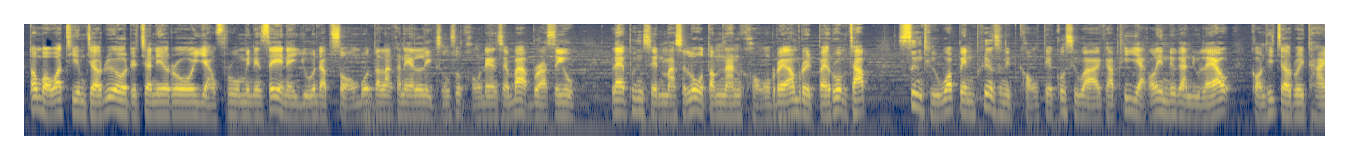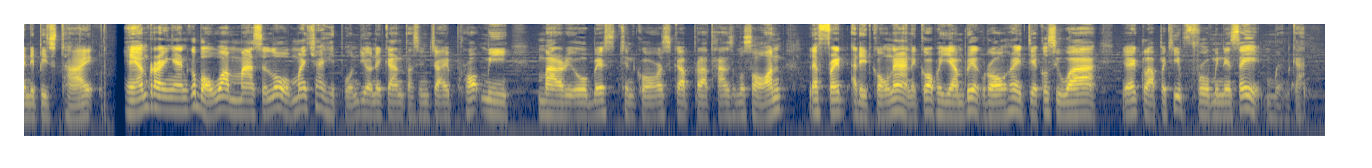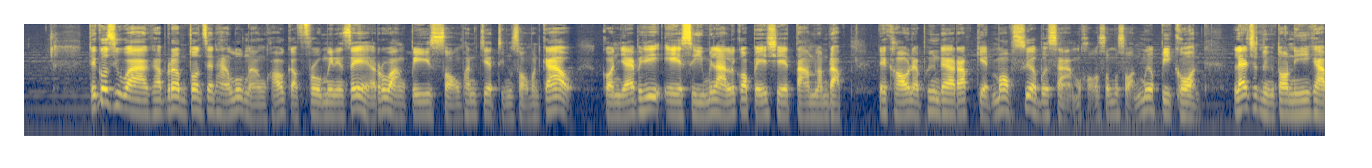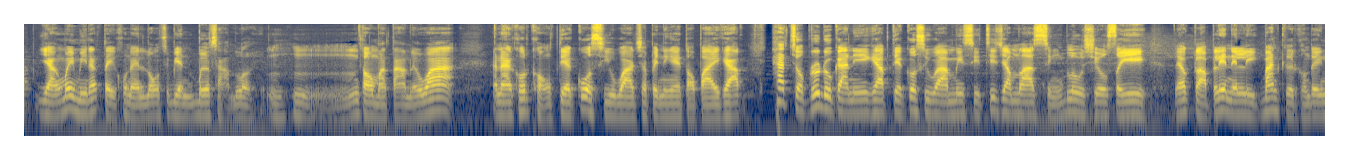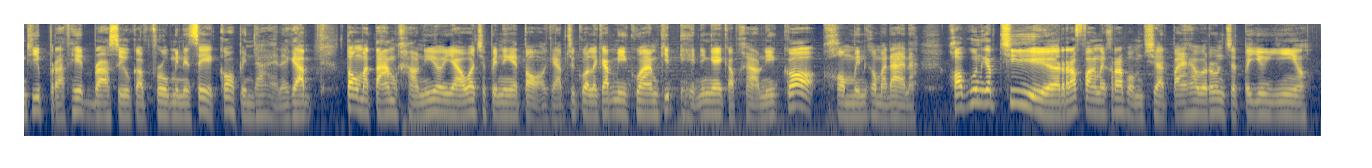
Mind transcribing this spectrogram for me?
ต้องบอกว่าทีมจาริโอเดจาเนโรอย่างฟลูมิเนเซ่ในยอยู่อันดับ 2 บนตารางคะแนนลีกสูงสุดของแดนแซมบ้าบราซิล และเพิ่งเซ็นมาเซโลตำนานของเรอัลมาดริดไปร่วมทัพ ซึ่งถือว่าเป็นเพื่อนสนิทของเตียโกซิวาครับที่อยากเล่นด้วยกันอยู่แล้ว ก่อนที่จะรีไทายในปีสุดท้ายแถมรายงานก็บอกว่ามาเซโลไม่ใช่เหตุผลเดียวในการตัดสินใจ เพราะมีมาริโอเบสเทนคอร์สกับประธานสโมสร และเฟร็ดอดีตกองหน้าก็พยายามเรียกร้องให้เตียโกซิวาย้ายกลับไปที่ฟลูมิเนเซ่เหมือนกันเตโกซิวาครับเริ่มต้นเส้นทางลูกหนังของเขากับโฟรเมเนเซ่ระหว่างปี 2007 ถึง 2009 ก่อนย้ายไปที่ AC มิลานแล้วก็เปเชตามลำดับได้เขาเนี่ยเพิ่งได้รับเกียรติมอบเสื้อเบอร์ 3 ของสโมสรเมื่อปีก่อน และจนถึงตอนนี้ครับ ยังไม่มีนักเตะคนไหนลงทะเบียนเบอร์ 3 เลยต้องมาตามเลยว่า อนาคตของเตียโกซิวาจะเป็นยังไงต่อไปครับ ถ้าจบฤดูกาลนี้ครับเตียโกซิวามีสิทธิ์ที่จะำลาสิงห์บลูเชลซีแล้วกลับไปเล่นในลีกบ้านเกิดของตัวเองที่ประเทศบราซิลกับฟรูมิเนเซ่ก็เป็นได้นะครับต้องมาตามข่าวนี้ยาวๆว่าจะเป็นยังไงต่อครับทุกคนเลยครับมีความคิดเห็นยังไงกับข่าวนี้ก็คอมเมนต์เข้ามาได้นะขอบคุณครับที่รับฟังนะครับผมจัดไปให้วัยรุ่นจัดไปเยี่ยวๆ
